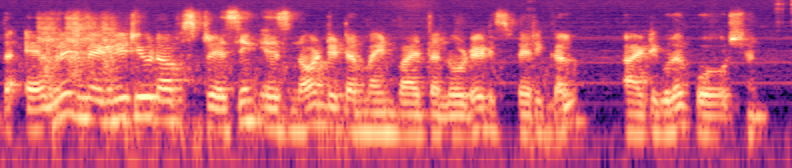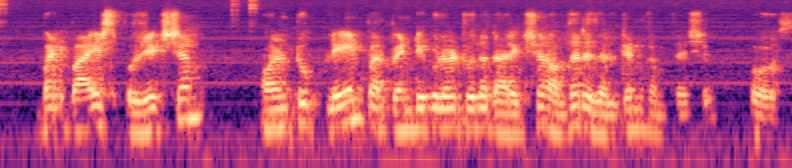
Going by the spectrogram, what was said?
The average magnitude of stressing is not determined by the loaded spherical articular portion, but by its projection onto plane perpendicular to the direction of the resultant compression force.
